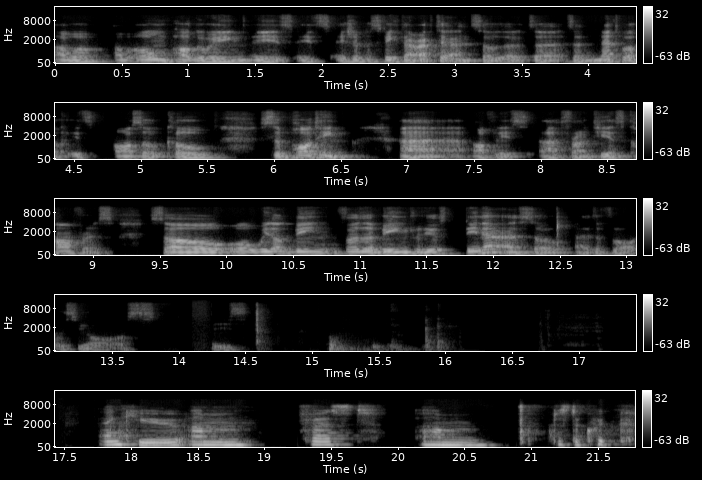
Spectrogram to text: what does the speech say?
our, our own Paul is, is Asia Pacific director, and so the, the, the network is also co-supporting uh, of this uh, Frontiers conference. So without being further being introduced, Dina, so uh, the floor is yours, please. Thank you. Um, first, um, just a quick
